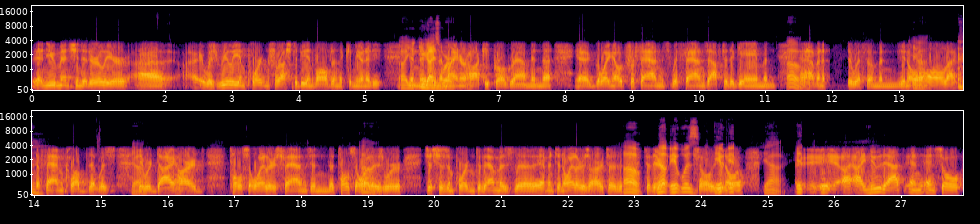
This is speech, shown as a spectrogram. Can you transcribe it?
and you mentioned it earlier, uh, it was really important for us to be involved in the community Uh, you- in the, you guys in the were. minor hockey program and uh, uh, going out for fans with fans after the game and Oh. having a with them and you know Yeah. all that the fan club that was Yeah. they were diehard Tulsa Oilers fans and the Tulsa Oh. Oilers were just as important to them as the Edmonton Oilers are to Oh to their no, it was. so it- you it- know yeah. It, I, I knew that, and and so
